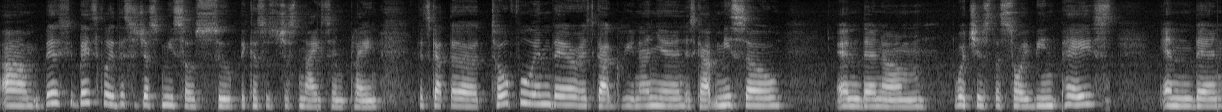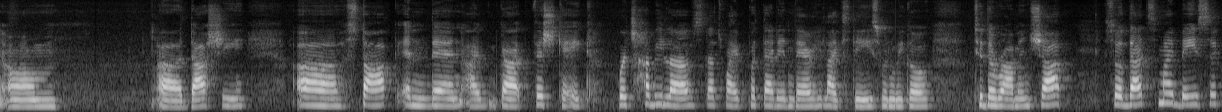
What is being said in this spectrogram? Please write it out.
Um, basically, this is just miso soup because it's just nice and plain. It's got the tofu in there. It's got green onion. It's got miso, and then um, which is the soybean paste, and then um, uh, dashi uh, stock and then I've got fish cake which hubby loves. That's why I put that in there. He likes these when we go to the ramen shop. So that's my basic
